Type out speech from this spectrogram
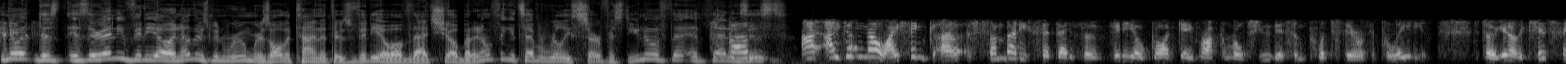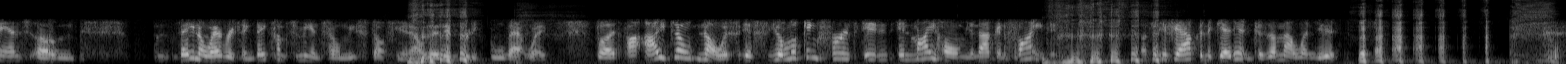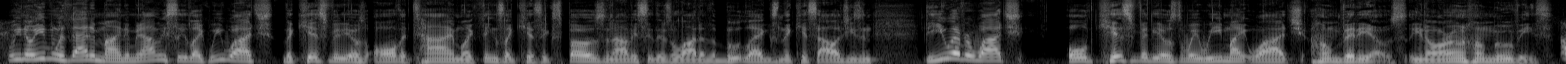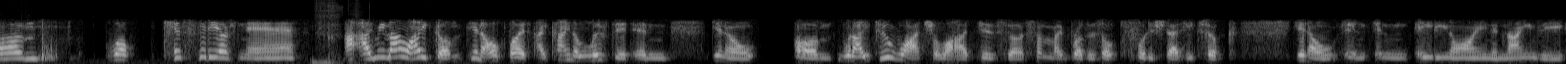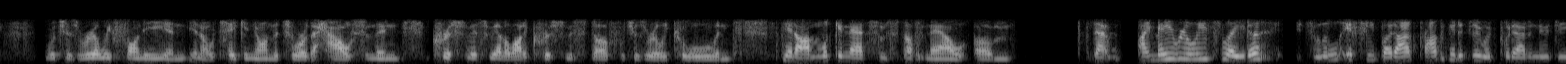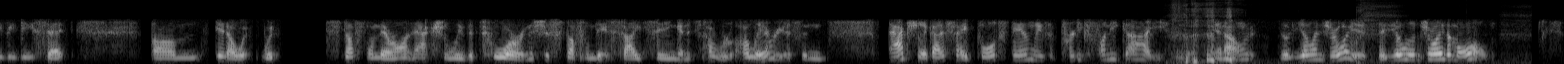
You know what? Does, is there any video? I know there's been rumors all the time that there's video of that show, but I don't think it's ever really surfaced. Do you know if that, if that um, exists? I, I don't know. I think uh, somebody said that the video God gave rock and roll to. There's some clips there of the Palladium. So, you know, the Kiss fans. Um, they know everything. They come to me and tell me stuff. You know, they're, they're pretty cool that way. But I, I don't know if if you're looking for it in in my home, you're not going to find it. if you happen to get in, because I'm not letting you in. Well, you know, even with that in mind, I mean, obviously, like we watch the Kiss videos all the time, like things like Kiss Exposed, and obviously there's a lot of the bootlegs and the Kissologies. And do you ever watch old Kiss videos the way we might watch home videos, you know, our own home movies? Um, well, Kiss videos, nah. I, I mean, I like them, you know, but I kind of lived it, and you know, um, what I do watch a lot is uh, some of my brother's old footage that he took, you know, in in '89 and '90 which is really funny and you know taking you on the tour of the house and then christmas we have a lot of christmas stuff which is really cool and you know, I'm looking at some stuff now um, that I may release later. It's a little iffy, but I'm probably going to do it. Put out a new DVD set. Um, you know, with, with stuff when they're on actually the tour, and it's just stuff when they're sightseeing, and it's hilarious. And actually, I got to say, Paul Stanley's a pretty funny guy. You know, you'll enjoy it. You'll enjoy them all.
